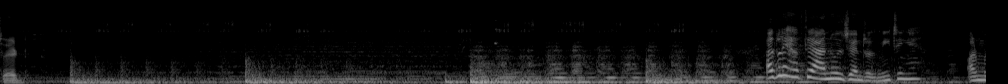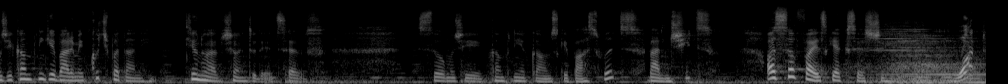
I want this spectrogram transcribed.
said अगले हफ़्ते एनुअल जनरल मीटिंग है और मुझे कंपनी के बारे में कुछ पता नहीं you know I joined today itself so मुझे कंपनी अकाउंट्स के पासवर्ड्स बैलेंस शीट्स और सब फाइल्स के एक्सेस चाहिए व्हाट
